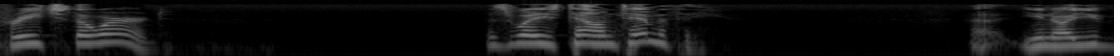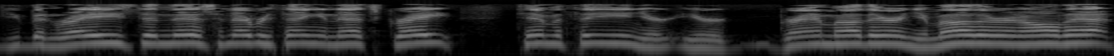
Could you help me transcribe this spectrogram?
preach the word. This is what he's telling Timothy. Uh, you know, you've, you've been raised in this and everything, and that's great. Timothy and your your grandmother and your mother and all that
